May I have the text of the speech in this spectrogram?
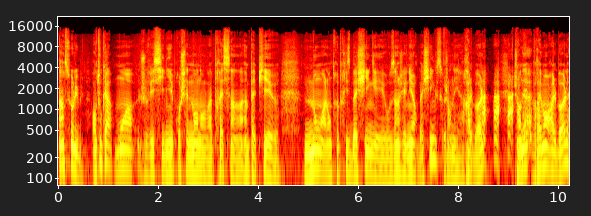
insolubles. En tout cas, moi, je vais signer prochainement dans la presse un, un papier euh, non à l'entreprise bashing et aux ingénieurs bashing, parce que j'en ai ras-le-bol. j'en ai vraiment ras-le-bol.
